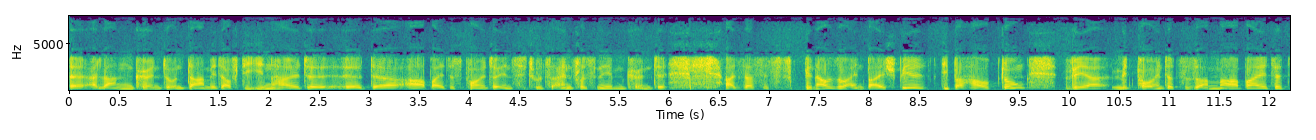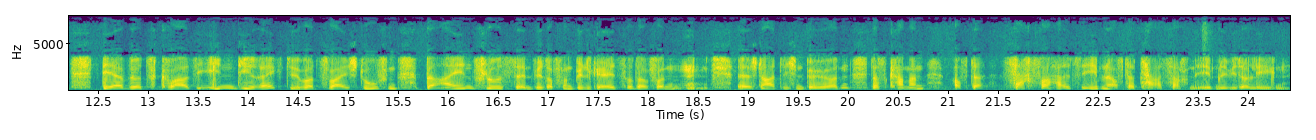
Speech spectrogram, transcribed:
äh, erlangen könnte und damit auf die Inhalte äh, der Arbeit des Pointer Instituts Einfluss nehmen könnte. Also das ist genauso ein Beispiel. Die Behauptung, wer mit Pointer zusammenarbeitet, der wird quasi indirekt über zwei Stufen beeinflusst, entweder von Bill Gates oder von äh, staatlichen Behörden. Das kann man auf der Sachverhaltsebene, auf der Tatsachenebene widerlegen.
